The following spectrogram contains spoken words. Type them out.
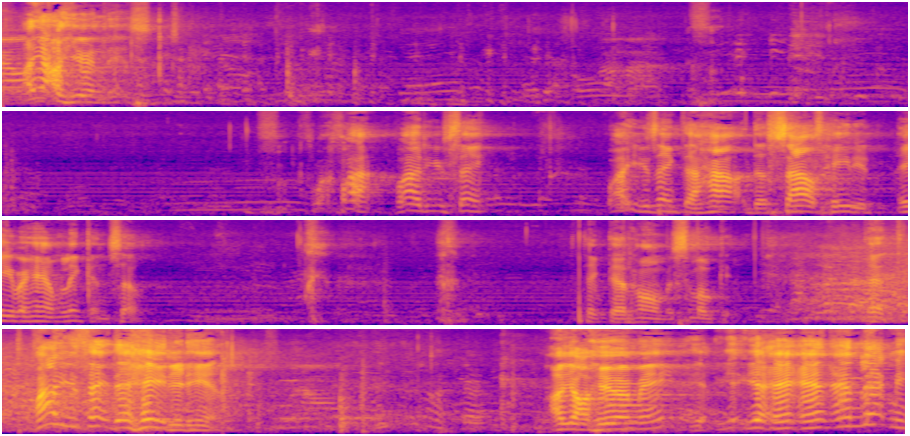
Are y'all hearing this? Why, why do you think? Why do you think the, the South hated Abraham Lincoln so? Take that home and smoke it. That, why do you think they hated him? Are y'all hearing me? Yeah, yeah and, and, and let me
